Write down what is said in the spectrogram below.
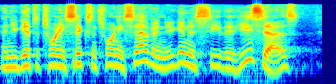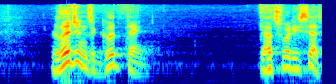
and you get to 26 and 27, you're going to see that he says religion's a good thing. That's what he says.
